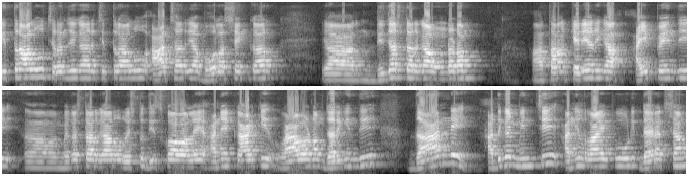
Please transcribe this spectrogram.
చిత్రాలు చిరంజీవి గారి చిత్రాలు ఆచార్య భోలశంకర్ డిజాస్టర్గా ఉండడం తన కెరియర్గా అయిపోయింది. మెగాస్టార్ గారు రెస్ట్ తీసుకోవాలి అనే కాడికి రావడం జరిగింది. దాన్ని అధిగమించి అనిల్ రాయపూడి డైరెక్షన్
